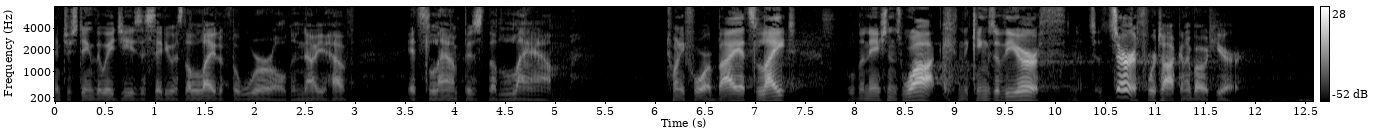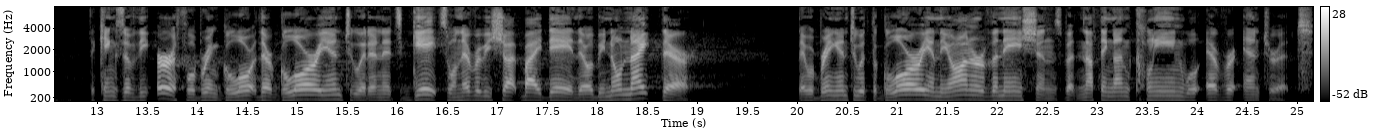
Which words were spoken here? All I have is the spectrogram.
Interesting the way Jesus said he was the light of the world, and now you have its lamp is the Lamb. 24. By its light will the nations walk, and the kings of the earth. It's earth we're talking about here. The kings of the earth will bring glor- their glory into it, and its gates will never be shut by day. There will be no night there. They will bring into it the glory and the honor of the nations, but nothing unclean will ever enter it.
